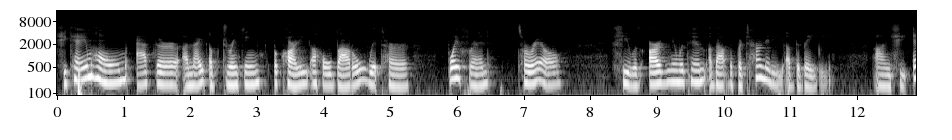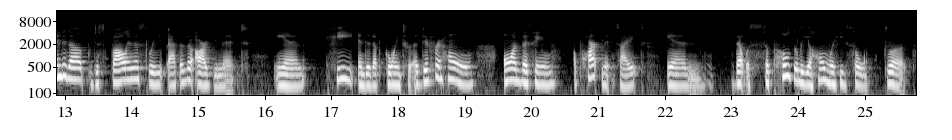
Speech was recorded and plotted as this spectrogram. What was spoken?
she came home after a night of drinking Bacardi, a whole bottle, with her boyfriend, Tyrell. She was arguing with him about the paternity of the baby. And she ended up just falling asleep after the argument, and he ended up going to a different home on the same apartment site, and that was supposedly a home where he sold drugs.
